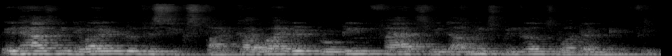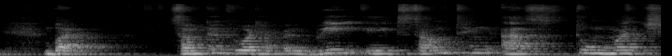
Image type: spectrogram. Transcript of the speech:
it has been divided into this six part, carbohydrate, protein, fats, vitamins, minerals, water and nutrients. But sometimes what happens, we eat something as too much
